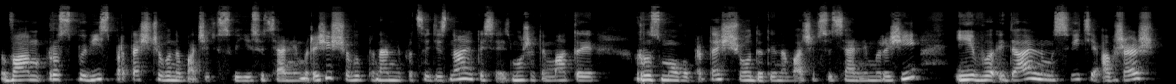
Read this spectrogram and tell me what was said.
вам розповість про те, що вона бачить в своїй соціальній мережі, що ви принаймні про це дізнаєтеся і зможете мати розмову про те, що дитина бачить в соціальній мережі, і в ідеальному світі, а вже ж.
